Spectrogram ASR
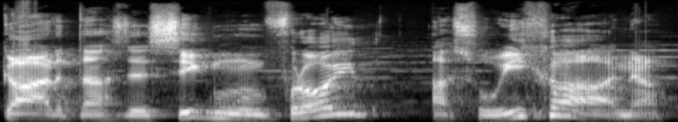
Cartas de Sigmund Freud a su hija Ana.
